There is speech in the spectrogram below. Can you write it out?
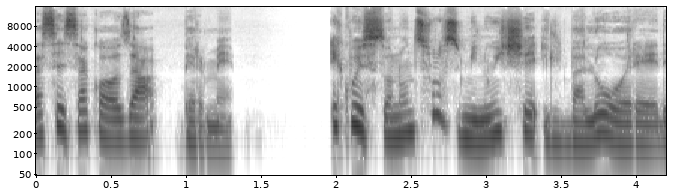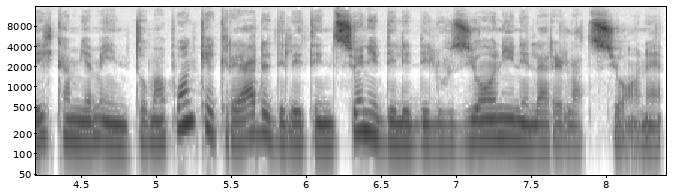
la stessa cosa per me. E questo non solo sminuisce il valore del cambiamento, ma può anche creare delle tensioni e delle delusioni nella relazione.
